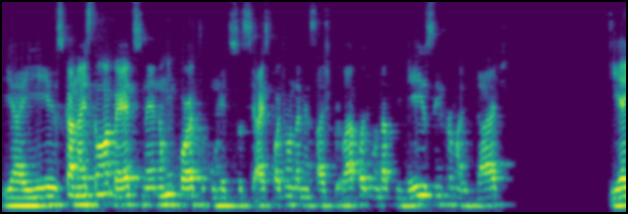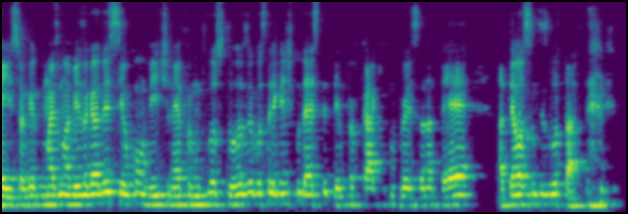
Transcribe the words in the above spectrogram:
E aí, os canais estão abertos, né? Não me importo com redes sociais. Pode mandar mensagem por lá, pode mandar por e-mail, sem formalidade. E é isso. Eu, mais uma vez, agradecer o convite, né? Foi muito gostoso. Eu gostaria que a gente pudesse ter tempo para ficar aqui conversando até, até o assunto esgotar.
